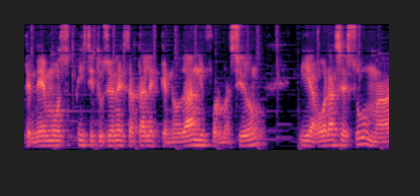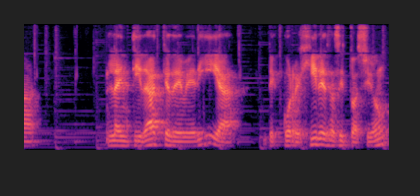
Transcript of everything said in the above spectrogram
tenemos instituciones estatales que no dan información y ahora se suma la entidad que debería de corregir esa situación,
